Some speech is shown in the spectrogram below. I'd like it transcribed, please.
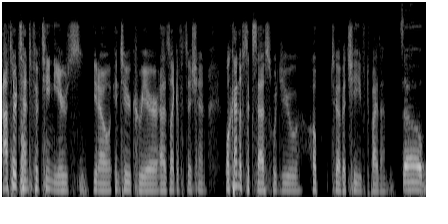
after 10 to 15 years, you know, into your career as like a physician, what kind of success would you hope to have achieved by then? So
